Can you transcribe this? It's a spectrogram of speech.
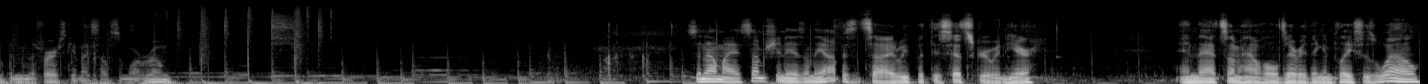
Opening the first, give myself some more room. So now my assumption is on the opposite side, we put this set screw in here and that somehow holds everything in place as well.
